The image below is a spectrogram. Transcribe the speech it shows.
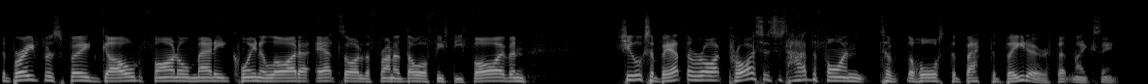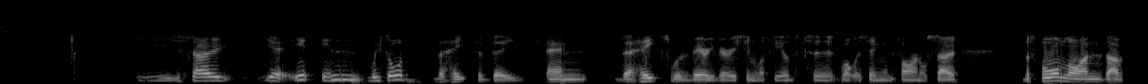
The breed for speed gold final Matty Queen Elida outside of the front of dollar fifty five, and she looks about the right price. It's just hard to find to, the horse to back to beat her, if that makes sense. So yeah, in, in we saw the heats of these, and the heats were very very similar fields to what we're seeing in the final. So the form lines are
